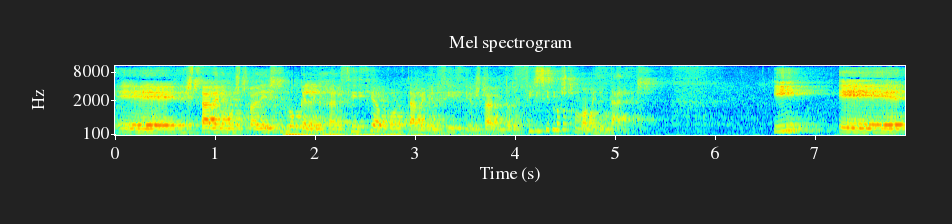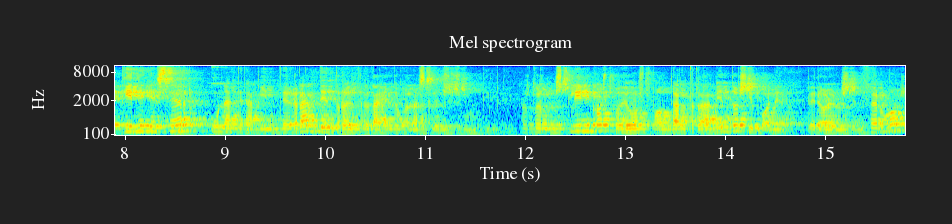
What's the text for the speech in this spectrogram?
Eh, está demostradísimo que el ejercicio aporta beneficios tanto físicos como mentales. Y eh, tiene que ser una terapia integral dentro del tratamiento con la esclerosis múltiple. Nosotros los clínicos podemos pautar tratamientos y poner, pero los enfermos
